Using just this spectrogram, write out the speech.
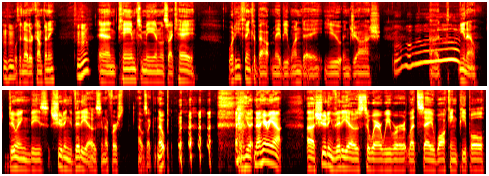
with another company, and came to me and was like, "Hey, what do you think about maybe one day you and Josh, uh, you know, doing these shooting videos?" And at first, I was like, "Nope." and he went, "No, hear me out." Uh, shooting videos to where we were, let's say, walking people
